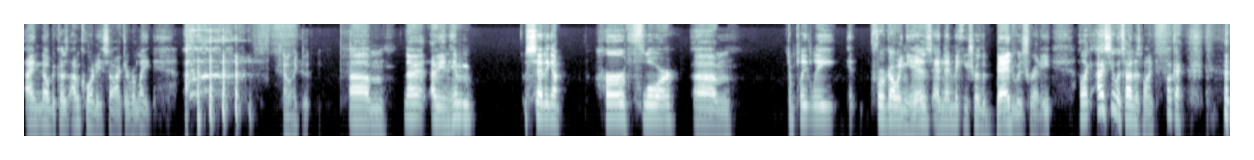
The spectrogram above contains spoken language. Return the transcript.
I know because I'm corny, so I can relate. I liked it. Um, no, I mean him setting up her floor, um, completely eh, foregoing his, and then making sure the bed was ready. I'm like, I see what's on his mind. Okay, I'm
